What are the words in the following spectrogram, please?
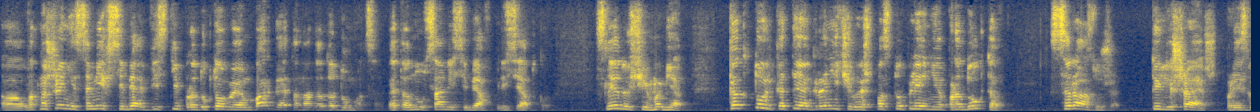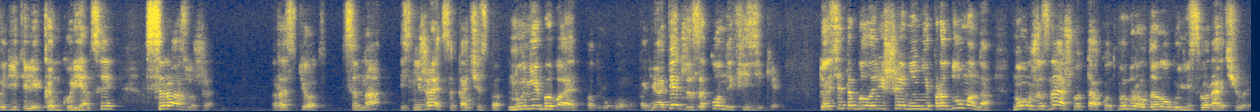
э, в отношении самих себя ввести продуктовое эмбарго, это надо додуматься. Это, ну, сами себя в присядку. Следующий момент – как только ты ограничиваешь поступление продуктов, сразу же ты лишаешь производителей конкуренции, сразу же растет цена и снижается качество. Но не бывает по-другому. Опять же, законы физики. То есть это было решение не продумано, но уже знаешь, вот так вот, выбрал дорогу, не сворачивая.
